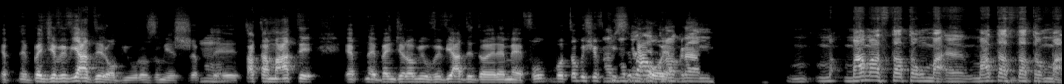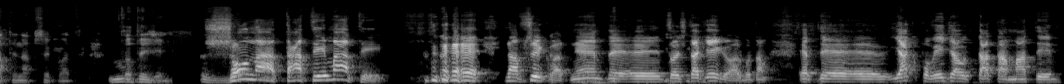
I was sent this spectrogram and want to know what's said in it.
e, będzie wywiady robił, rozumiesz, hmm. tata Maty będzie robił wywiady do RMF-u, bo to by się wpisywało. Albo program Mama z tatą, Mata z tatą Maty na przykład, co tydzień. Żona taty Maty. na przykład, nie? E, e, coś takiego, albo tam, e, jak powiedział tata maty,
